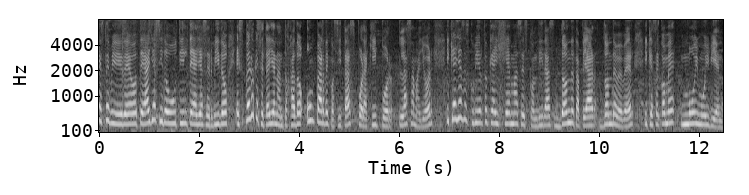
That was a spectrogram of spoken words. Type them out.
Que este video te haya sido útil, te haya servido. Espero que se te hayan antojado un par de cositas por aquí, por Plaza Mayor, y que hayas descubierto que hay gemas escondidas, donde tapear, donde beber y que se come muy, muy bien.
